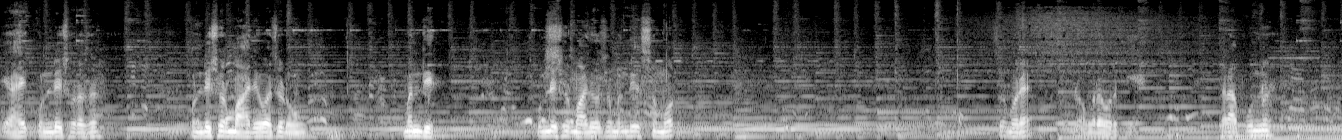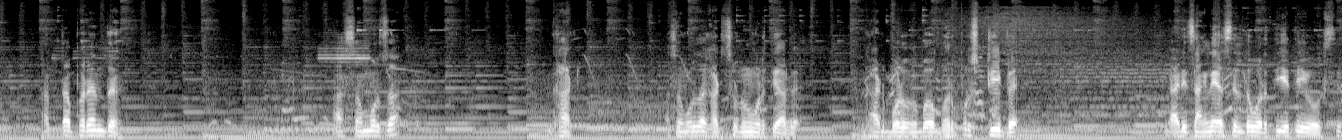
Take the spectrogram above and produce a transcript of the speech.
हे आहे कुंडेश्वराचं. कुंडेश्वर महादेवाचं डोंग. मंदिर. कुंडेश्वर महादेवाचं मंदिर समोर. समोर आहे डोंगरावरती आहे. तर आपण आत्तापर्यंत हा समोरचा घाट समोरचा घाट सोडून वरती आलोय. घाट बरोबर भरपूर स्टीप आहे. गाडी चांगली असेल तर वरती येते व्यवस्थित.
